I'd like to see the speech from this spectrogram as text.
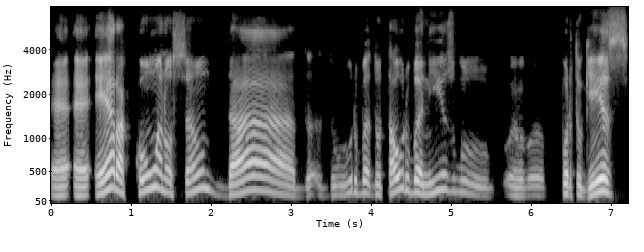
é, é, era com a noção da, do, do, urba, do tal urbanismo uh, português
